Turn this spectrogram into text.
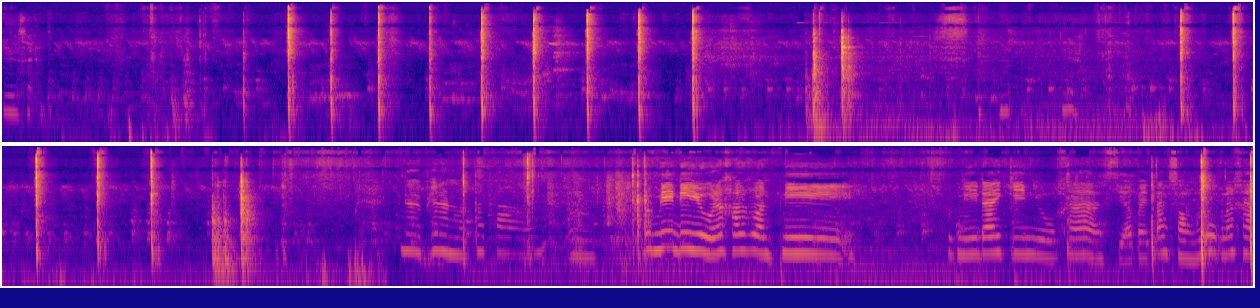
นี่ดีใส่ดีอะเนี่ยพี่นันหมดตาตาอืมลูกนี้ดีอยู่นะคะทุกคนนี่ลูกนี้ได้กินอยู่ค่ะ เสียไปตั้งสองลูกนะคะ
